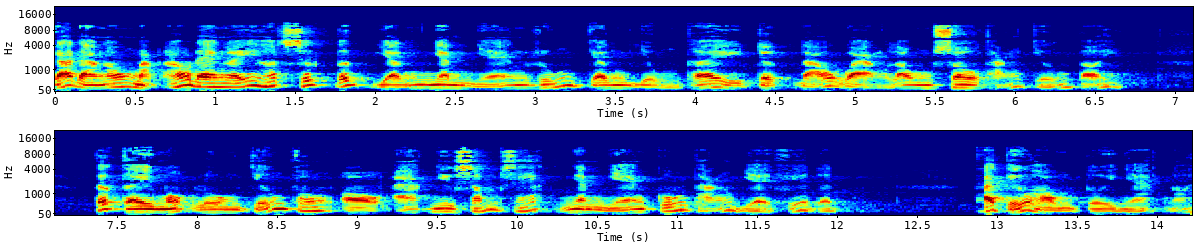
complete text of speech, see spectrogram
Gã đàn ông mặc áo đen ấy hết sức tức giận, nhanh nhẹn rúng chân dùng thế trực đảo Hoàng Long xô thẳng trưởng tới. Tức thì một luồng chưởng phong ồ ạt như sấm sét nhanh nhẹn cuốn thẳng về phía địch. Thái Tiểu Hồng cười nhạt nói,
